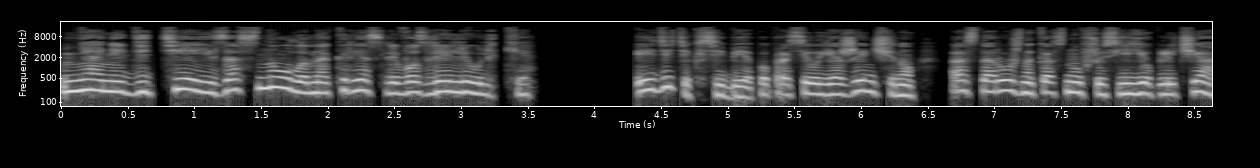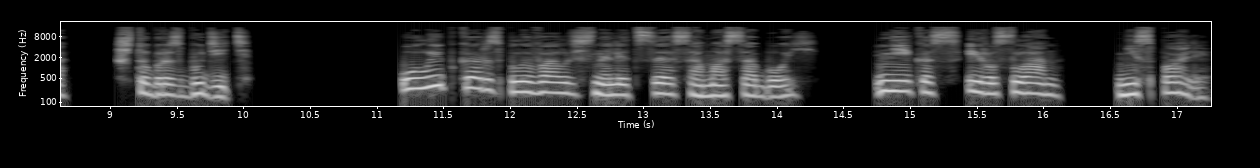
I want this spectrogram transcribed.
Няня детей заснула на кресле возле люльки. «Идите к себе», — попросил я женщину, осторожно коснувшись ее плеча, чтобы разбудить. Улыбка расплывалась на лице сама собой. Никас и Руслан не спали.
